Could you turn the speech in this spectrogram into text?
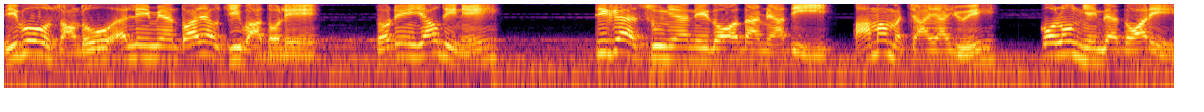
မိဖို့ဆောင်တို့အလင်းမြန်တွားရောက်ကြည့်ပါတော့လေဒေါ်တင်ရောက်သည်နေတိကတ်စူညံနေသောအတန်များသည်ဘာမှမကြားရ၍ကောလုံးငြိမ်သက်သွားတယ်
